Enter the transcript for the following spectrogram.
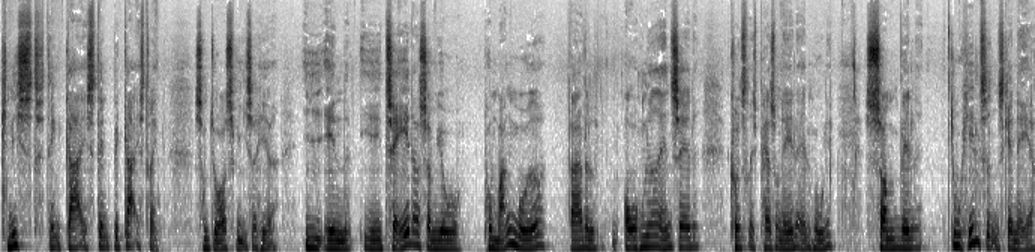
knist, den gejst, den begejstring, som du også viser her, i, en, i et teater, som jo på mange måder, der er vel over 100 ansatte, kunstnerisk personale, alt muligt, som vel du hele tiden skal nære?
